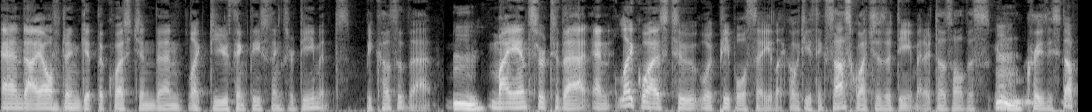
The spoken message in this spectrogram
And I often get the question then, like, do you think these things are demons because of that? Mm. My answer to that, and likewise to what people say, like, oh, do you think Sasquatch is a demon? It does all this mm. crazy stuff.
